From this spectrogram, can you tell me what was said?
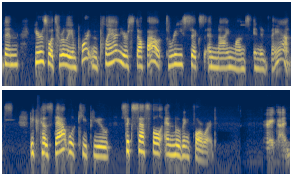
then here's what's really important plan your stuff out three six and nine months in advance because that will keep you successful and moving forward very good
